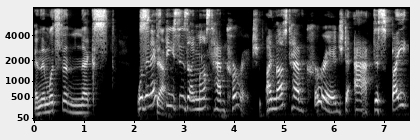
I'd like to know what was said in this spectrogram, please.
And then what's the next? Well, the next piece is I must have courage. I must have courage to act despite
